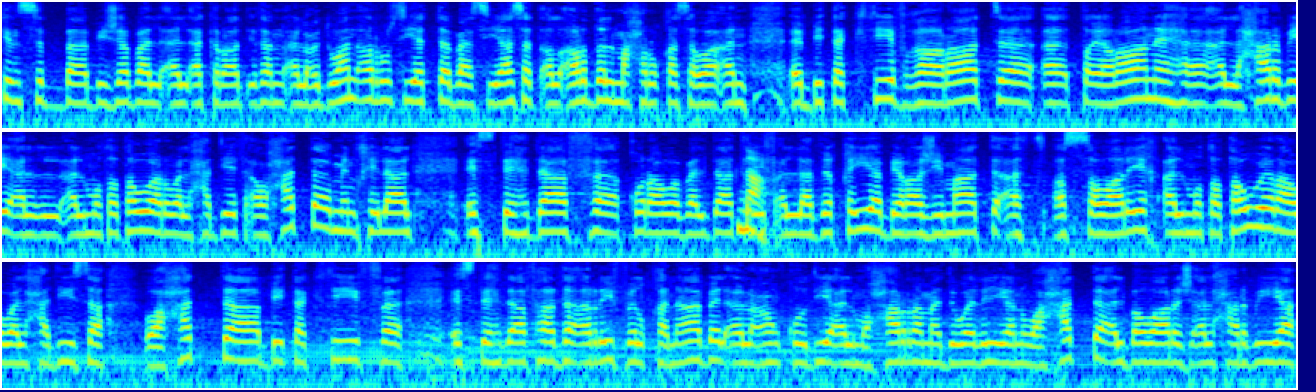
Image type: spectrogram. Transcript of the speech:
كنسبة بجبل الأكراد. إذا العدوان الروسي يتبع سياسة الأرض المحروقة سواء بتكثيف غارات طيرانه الحربي المتطور والحديث أو حتى من خلال استهداف قرى وبلدات نعم. ريف اللاذقية براجمات الصواريخ المتطورة والحديثة وحتى بتكثيف استهداف هذا الريف بالقنابل العنقودية المحرمة دوليا وحتى البوارج الحربية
